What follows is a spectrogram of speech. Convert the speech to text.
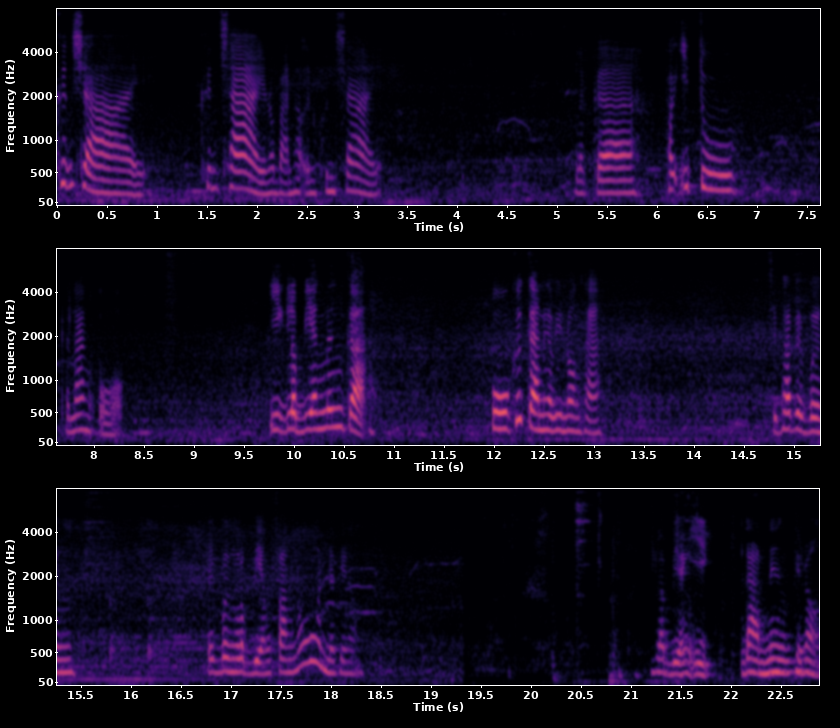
ขึ้นชาย ขึ้นชายเนาะบ้านเขาเอิ้นขึ้นชาย แล้วก็พักอีตูกำลังออก อีกระเบียงหนึงกะปูคือกันค่ะพี่น้องคะ สิพาไปเบิงไปเบิงระเบียงฟังนู่นนะพี่น้องระเบียงอีกด้านหนึ่งพี่น้อง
